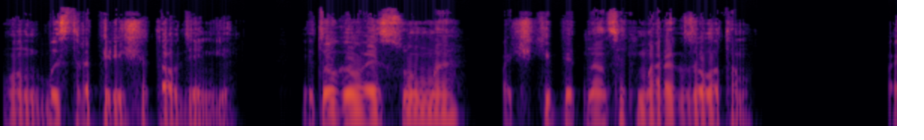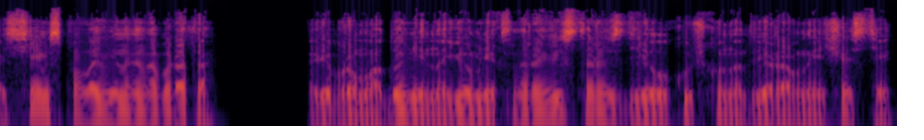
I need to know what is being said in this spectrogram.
он быстро пересчитал деньги. Итоговая сумма – почти 15 марок золотом. По семь с половиной на брата. Ребром ладони наемник сноровисто разделил кучку на две равные части,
